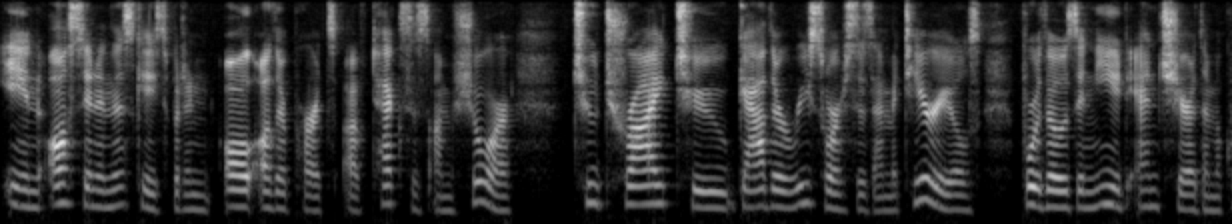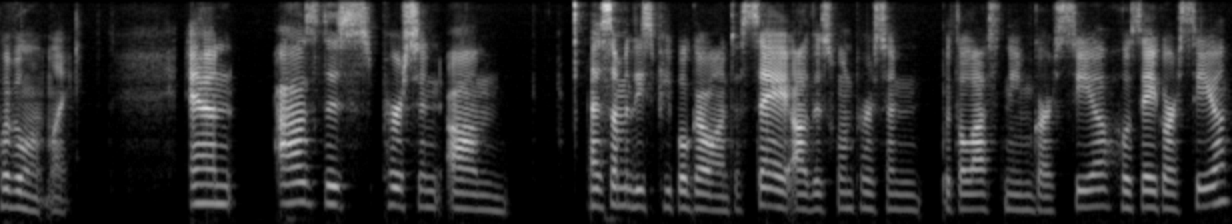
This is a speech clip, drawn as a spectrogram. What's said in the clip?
in Austin in this case, but in all other parts of Texas, I'm sure, to try to gather resources and materials for those in need and share them equivalently. And as this person, um, as some of these people go on to say, uh, this one person with the last name Garcia, Jose Garcia,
